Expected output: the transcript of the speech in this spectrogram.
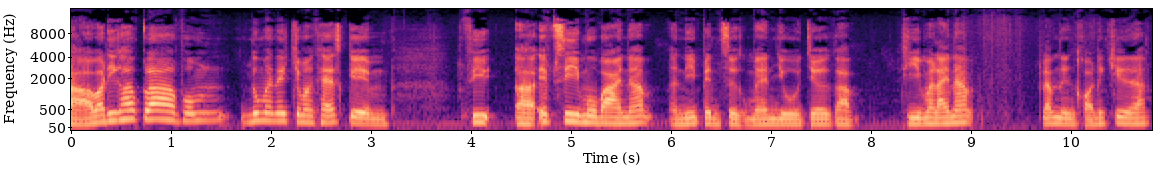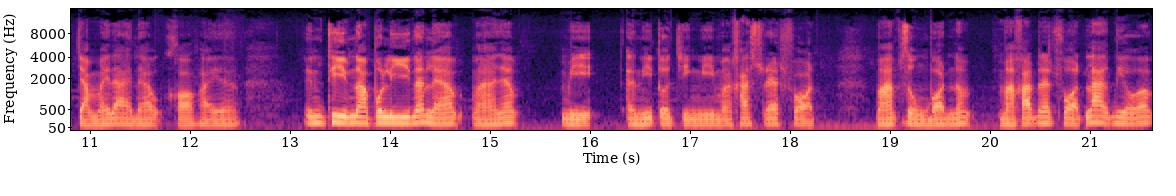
สวัสดีครับกล้าผมดูมาในจะมาแคสเกมฟีเอ่อ FC Mobile นะครับ อันนี้เป็นศึกแมนยูเจอกับทีมอะไรนะครับแป๊บหนึ่งขอนึกชื่อนะครับจำไม่ได้นะครับ ขออภัยนะครับเป็นทีมนาโปลีนั่นแหละครับมานะครับมีอันนี้ตัวจริงมีมาคัสแรดฟอร์ดมาครับส่งบอลนะมาคัสแรดฟอร์ดลากเดียวครับ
